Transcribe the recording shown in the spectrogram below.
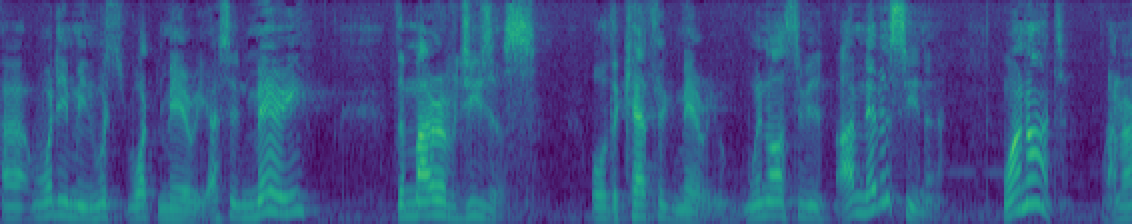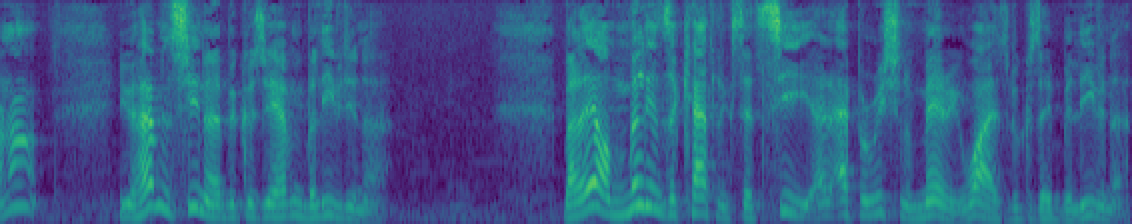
uh, What do you mean? What, what Mary? I said, Mary, the mother of Jesus, or the Catholic Mary. When last have you? I've never seen her. Why not? I don't know. You haven't seen her because you haven't believed in her. But there are millions of Catholics that see an apparition of Mary. Why? It's because they believe in her.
